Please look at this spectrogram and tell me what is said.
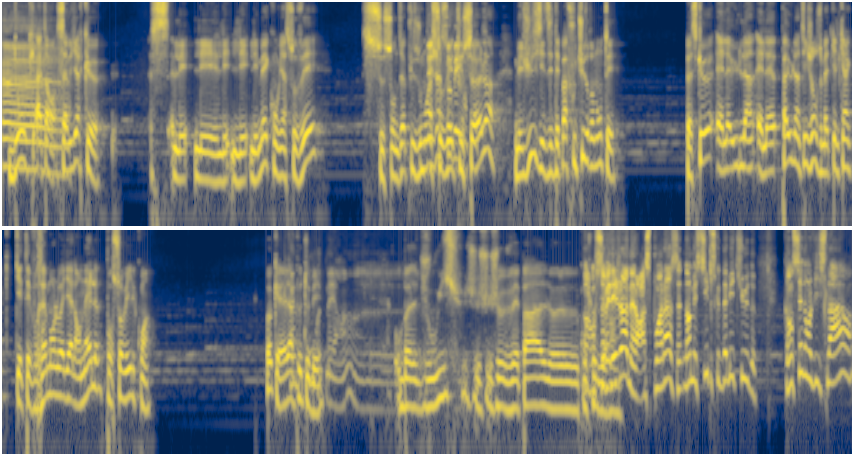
Euh, Donc, attends, ça veut dire que s- les, les, les, les, les mecs qu'on vient sauver se sont déjà plus ou moins sauvés sauvés, tout fait. seuls, mais juste ils n'étaient pas foutus de remonter. Parce que elle a, eu elle a pas eu l'intelligence de mettre quelqu'un qui était vraiment loyal en elle pour surveiller le coin. Ok, elle est un peu teubée. Hein, euh. Oh, bah oui, je, je, vais pas le Non, on le savait hein. déjà, mais alors à ce point-là, non mais si, parce que d'habitude, quand c'est dans le vicelard,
